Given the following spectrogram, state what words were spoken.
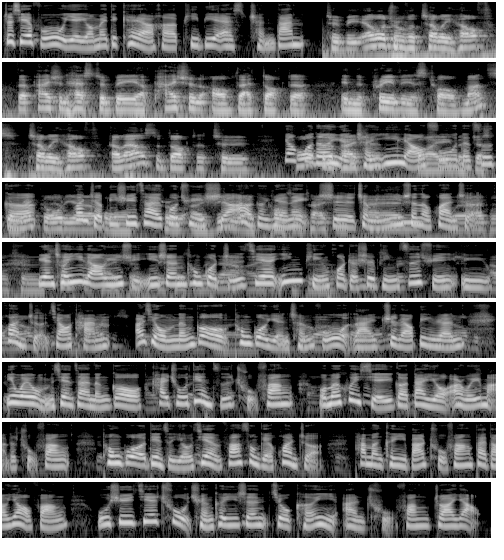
这些服务也由 Medicare 和 PBS 承担。To be eligible for telehealth, the patient has to be a patient of that doctor in the previous 12 months. Telehealth allows the doctor to 要获得远程医疗服务的资格，患者必须在过去十二个月内是这名医生的患者。远程医疗允许医生通过直接音频或者视频咨询与患者交谈，而且我们能够通过远程服务来治疗病人，因为我们现在能够开出电子处方。我们会写一个带有二维码的处方，通过电子邮件发送给患者，他们可以把处方带到药房。无需接触全科医生就可以按处方抓药。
